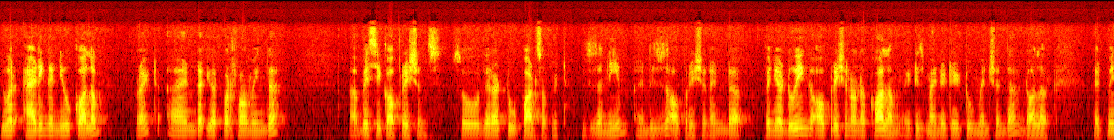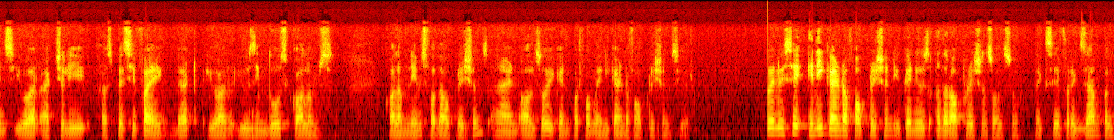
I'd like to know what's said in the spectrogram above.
you are adding a new column right? And you are performing the uh, basic operations. So there are two parts of it. This is a name and this is an operation. And uh, when you're doing operation on a column it is mandatory to mention the dollar. That means you are actually uh, specifying that you are using those columns column names for the operations. And also you can perform any kind of operations here. When we say any kind of operation, you can use other operations also. Like say, for example,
